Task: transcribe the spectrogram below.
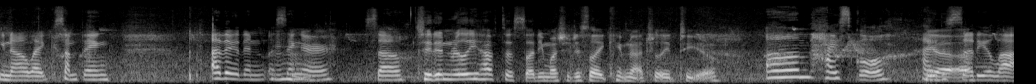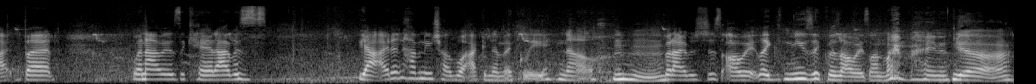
you know, like something other than a mm-hmm. singer. So, So you didn't really have to study much. It just like came naturally to you. um, high school, I had to study a lot, but when I was a kid, I was, yeah, I didn't have any trouble academically, no. Mm-hmm. But I was just always, like, music was always on my mind. Yeah.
